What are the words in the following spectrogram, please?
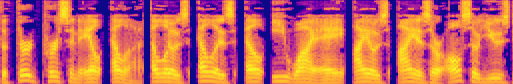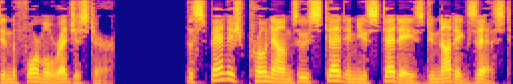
The third-person ale, ella, elos, ellas, el, eya, ios, ias are also used in the formal register. The Spanish pronouns usted and ustedes do not exist.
